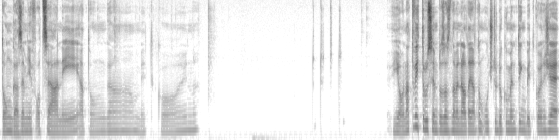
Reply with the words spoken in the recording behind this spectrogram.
Tonga, země v Oceánii a Tonga, Bitcoin. Jo, na Twitteru jsem to zaznamenal, tady na tom účtu Documenting Bitcoin, že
